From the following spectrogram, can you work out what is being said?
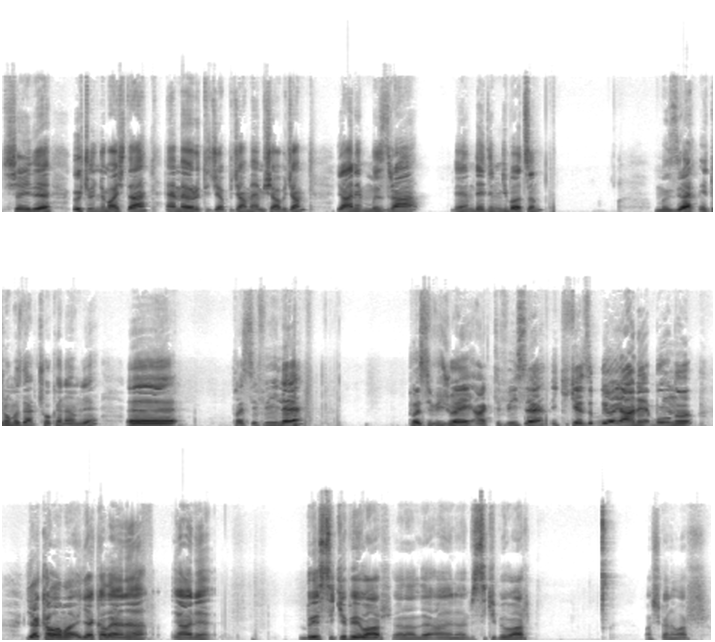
şeydi. Üçüncü maçta hem öğretici yapacağım hem şey yapacağım. Yani mızrağı benim dediğim gibi atın. Mızrak nitro mızrak çok önemli. Ee, pasifiyle pasifi Joey aktifi ise iki kez zıplıyor. Yani bunu yakalama yakalayana yani bir Skippy var herhalde. Aynen bir Skippy var. Başka ne var?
